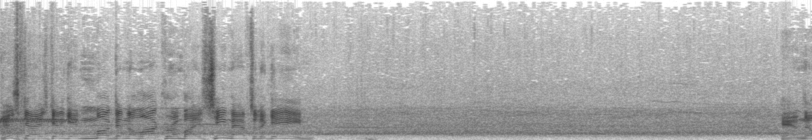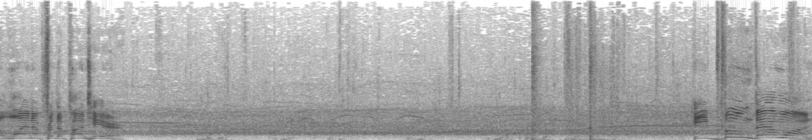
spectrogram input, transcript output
This guy's going to get mugged in the locker room by his team after the game. And they'll line up for the punt here. Boomed that one.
